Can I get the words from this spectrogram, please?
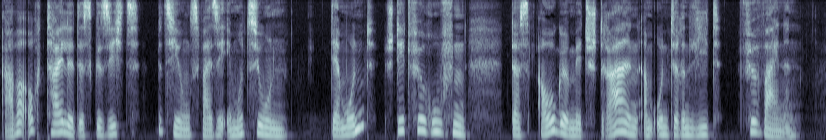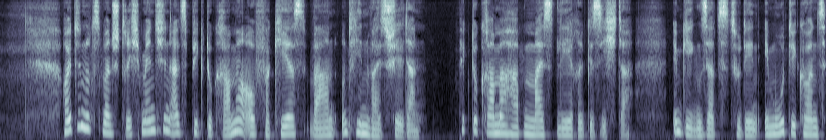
aber auch Teile des Gesichts bzw. Emotionen. Der Mund steht für Rufen, das Auge mit Strahlen am unteren Lid für Weinen. Heute nutzt man Strichmännchen als Piktogramme auf Verkehrs-, Warn- und Hinweisschildern. Piktogramme haben meist leere Gesichter, im Gegensatz zu den Emotikons,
